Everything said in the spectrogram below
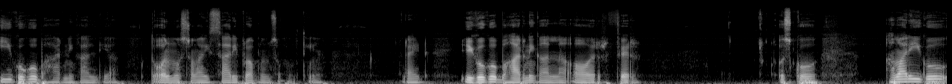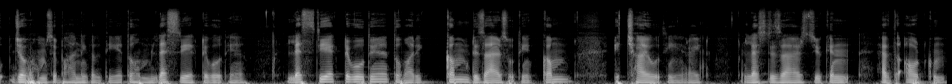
ईगो को बाहर निकाल दिया तो ऑलमोस्ट हमारी सारी प्रॉब्लम्स होती हैं राइट ईगो को बाहर निकालना और फिर उसको, हमारी ईगो जब हमसे बाहर निकलती है तो हम लेस रिएक्टिव होते हैं। लेस रिएक्टिव होते हैं तो हमारी कम डिज़ायर्स होती हैं, कम इच्छाएँ होती हैं right less desires you can have the outcome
